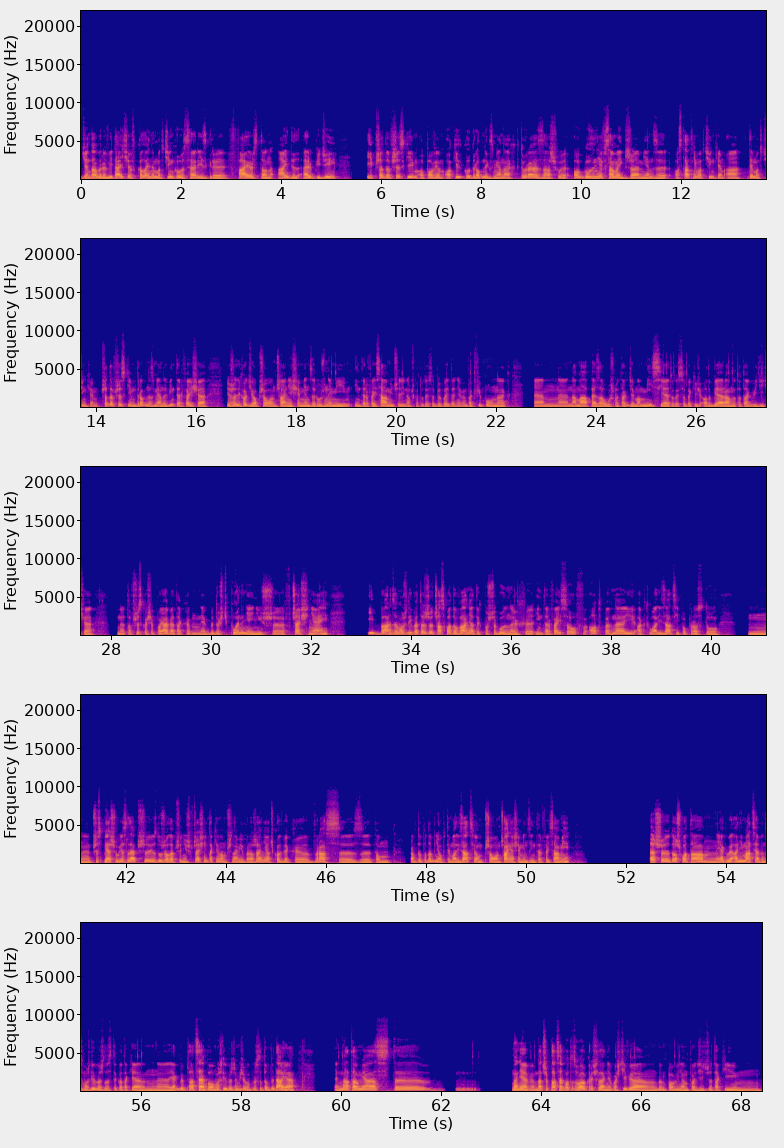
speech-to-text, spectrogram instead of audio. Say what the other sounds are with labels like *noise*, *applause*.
Dzień dobry, witajcie w kolejnym odcinku serii z gry Firestone Idle RPG i przede wszystkim opowiem o kilku drobnych zmianach, które zaszły ogólnie w samej grze między ostatnim odcinkiem a tym odcinkiem. Przede wszystkim drobne zmiany w interfejsie, jeżeli chodzi o przełączanie się między różnymi interfejsami, czyli na przykład tutaj sobie wejdę, nie wiem, w ekwipunek, na mapę załóżmy, tak, gdzie mam misję, tutaj sobie jakieś odbieram, no to tak widzicie, to wszystko się pojawia tak mm, jakby dość płynniej niż e, wcześniej. I bardzo możliwe też, że czas ładowania tych poszczególnych e, interfejsów od pewnej aktualizacji po prostu mm, przyspieszył. Jest lepszy, jest dużo lepszy niż wcześniej, takie mam przynajmniej wrażenie, aczkolwiek e, wraz z tą prawdopodobnie optymalizacją przełączania się między interfejsami też e, doszła ta mm, jakby animacja, więc możliwe, że to jest tylko takie mm, e, jakby placebo, możliwe, że mi się po prostu to wydaje. Natomiast e, no nie wiem, znaczy placebo to złe określenie. Właściwie bym powinien powiedzieć, że taki mm,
